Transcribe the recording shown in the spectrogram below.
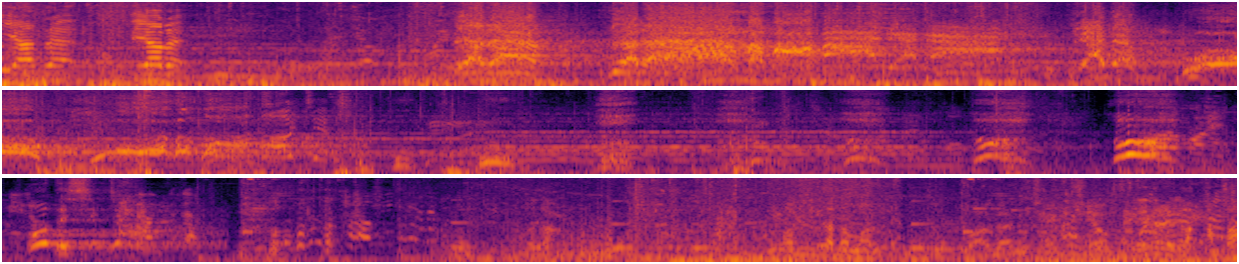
미안해! 미안해! 내 심장. 너다. 어, 피가 너무 안 돼. 얘들아 이거 안 봐?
